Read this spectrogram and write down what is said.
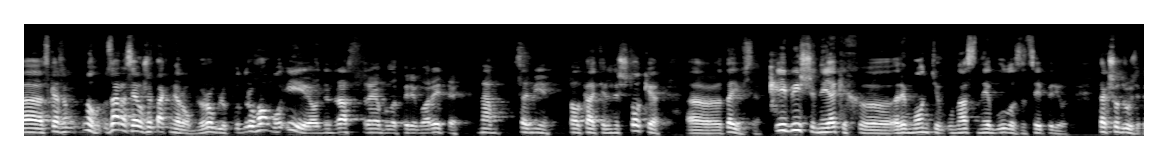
Е, Скажімо, ну, зараз я вже так не роблю. Роблю по-другому, і один раз треба було переварити нам самі толкательні штоки, е, та й все. І більше ніяких е, ремонтів у нас не було за цей період. Так що, друзі,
